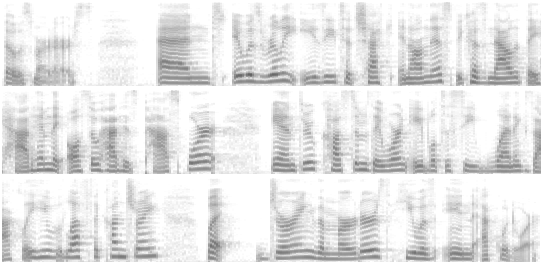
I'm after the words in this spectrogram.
those murders. And it was really easy to check in on this because now that they had him, they also had his passport. And through customs, they weren't able to see when exactly he left the country. But during the murders, he was in Ecuador.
